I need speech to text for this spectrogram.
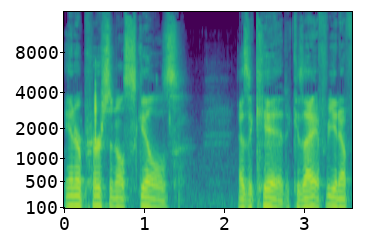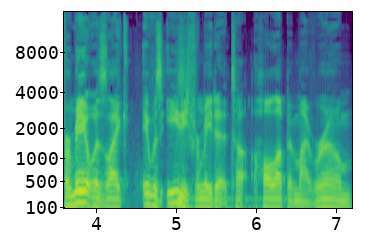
interpersonal skills as a kid? Because I you know for me it was like it was easy for me to to hole up in my room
